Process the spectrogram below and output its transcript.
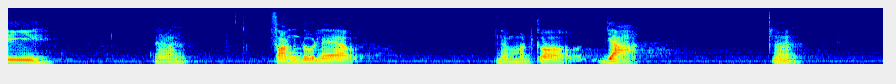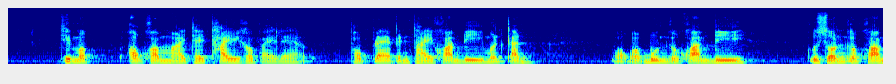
ลีฟังดูแล้วนะมันก็ยากที่มาเอาความหมายไทยๆเข้าไปแล้ว พอแปลเป็นไทยความดีเหมือนกัน บอกว่าบุญกับความดี กุศลกับความ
